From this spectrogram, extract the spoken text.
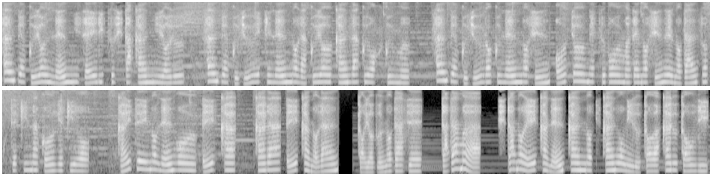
304年に成立した漢による、311年の落葉陥落を含む、316年の新王朝滅亡までの秦への断続的な攻撃を、海底の年号、栄華、から栄華の乱、と呼ぶのだぜ。ただまあ、下の栄華年間の期間を見るとわかる通り、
